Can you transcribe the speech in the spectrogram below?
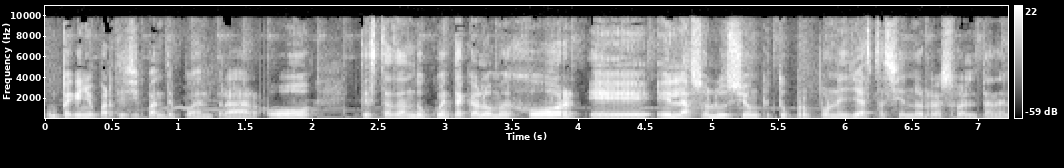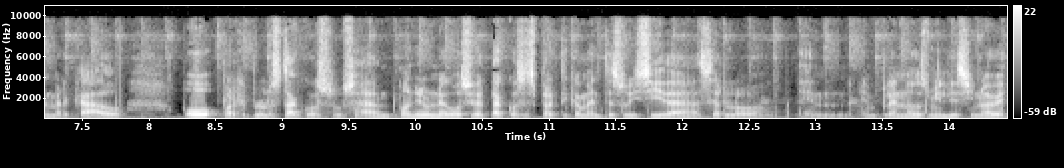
un pequeño participante pueda entrar o te estás dando cuenta que a lo mejor eh, la solución que tú propones ya está siendo resuelta en el mercado o, por ejemplo, los tacos. O sea, poner un negocio de tacos es prácticamente suicida hacerlo en, pleno 2019.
